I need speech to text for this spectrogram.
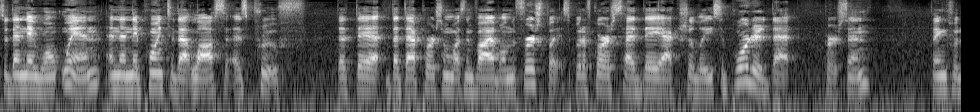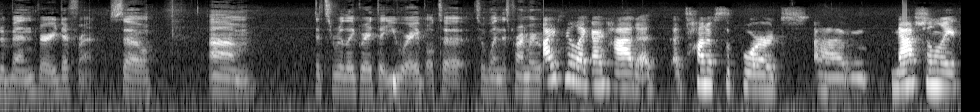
so then they won't win, and then they point to that loss as proof that that that, that person wasn't viable in the first place. But of course, had they actually supported that person, things would have been very different. So. Um, it's really great that you were able to, to win this primary. I feel like I had a, a ton of support um, nationally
